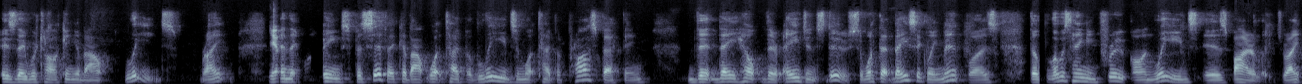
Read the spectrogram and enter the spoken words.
is they were talking about leads right? Yep. And they were being specific about what type of leads and what type of prospecting that they help their agents do. So what that basically meant was the lowest hanging fruit on leads is buyer leads, right?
